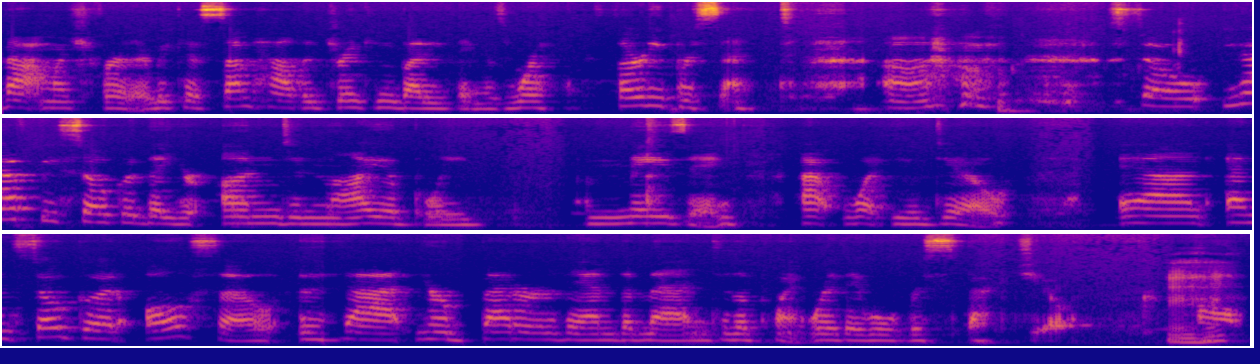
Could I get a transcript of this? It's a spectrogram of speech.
that much further because somehow the drinking buddy thing is worth thirty percent. Um, so you have to be so good that you're undeniably amazing at what you do, and and so good also that you're better than the men to the point where they will respect you. Mm-hmm. Um,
